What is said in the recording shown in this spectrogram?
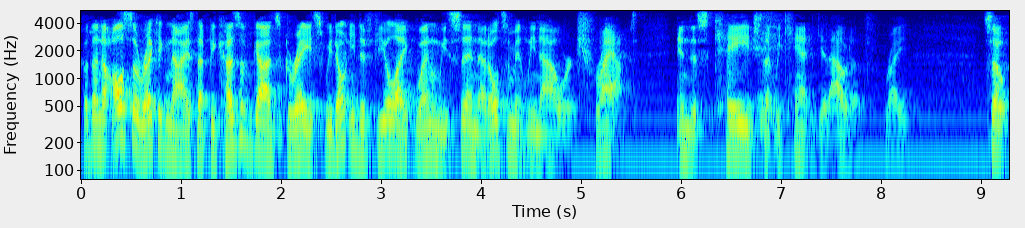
but then to also recognize that because of God's grace, we don't need to feel like when we sin that ultimately now we're trapped in this cage that we can't get out of, right? So,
